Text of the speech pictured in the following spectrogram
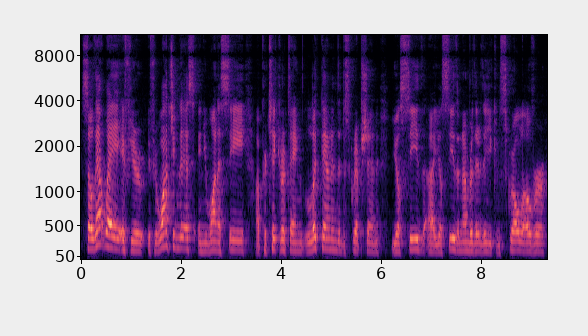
So that way, if you're if you're watching this and you want to see a particular thing, look down in the description. You'll see the, uh, you'll see the number there that you can scroll over,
